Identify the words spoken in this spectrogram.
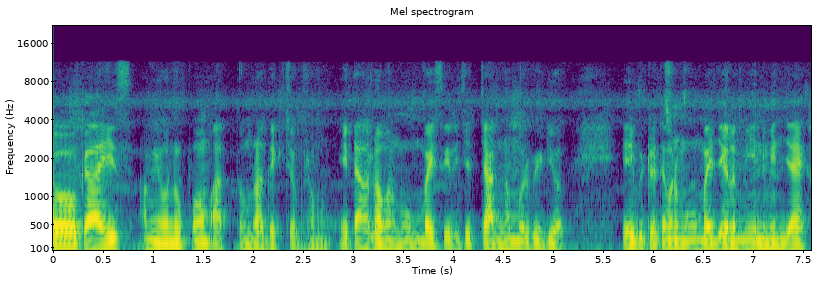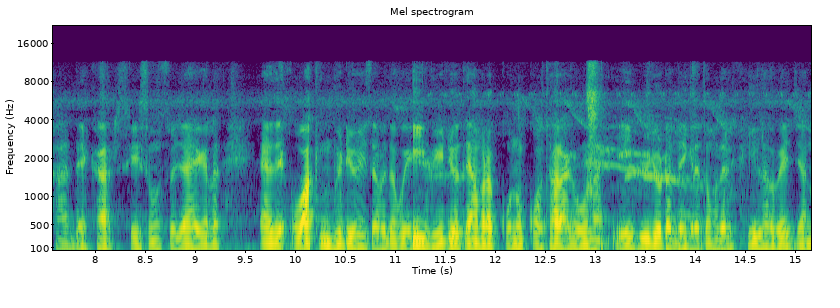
হ্যালো গাইস, আমি অনুপম আর তোমরা দেখছ ভ্রমণ। এটা হলো আমার মুম্বাই সিরিজের চার নম্বর ভিডিও। এই ভিডিওতে আমার মুম্বাই যেগুলো মেন মেন জায়গা দেখার, সেই সমস্ত জায়গাগুলো অ্যাজ এ ওয়াকিং ভিডিও হিসাবে দেখো এই ভিডিওতে আমরা কোনো কথা রাখব না, এই ভিডিওটা দেখলে তোমাদের ফিল হবে যেন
